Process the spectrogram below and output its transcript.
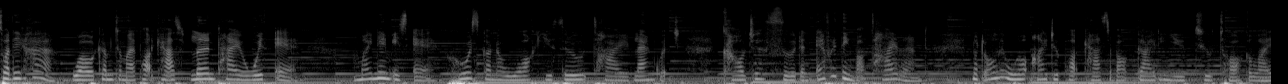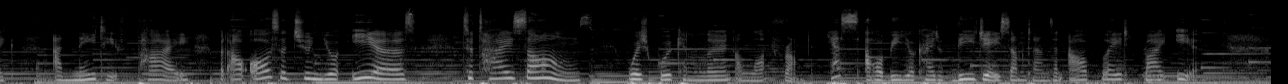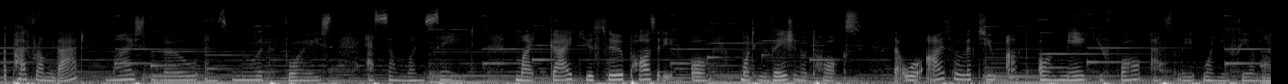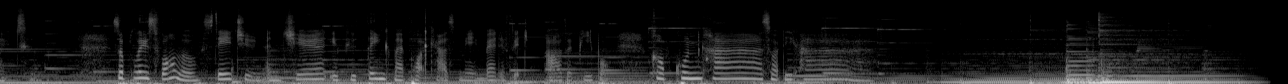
สวัสดีค่ะ Welcome to my podcast Learn Thai with Air My name is Air who is gonna walk you through Thai language culture food and everything about Thailand Not only will I do podcasts about guiding you to talk like a native Thai but I'll also tune your ears to Thai songs which we can learn a lot from Yes I'll be your kind of DJ sometimes and I'll play it by ear Apart from that, my slow and smooth voice, as someone said, might guide you through positive or motivational talks that will either lift you up or make you fall asleep when you feel like to. So please follow, stay tuned and share if you think my podcast may benefit other people. ขอบคุณค่ะ สวัสดีค่ะ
